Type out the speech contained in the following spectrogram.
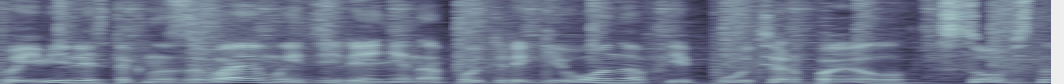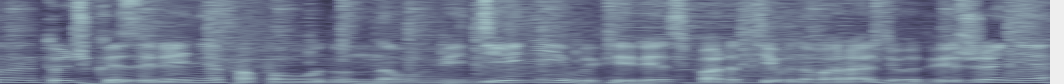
Появились так называемые деления на путь регионов и путь РПЛ. Собственной точкой зрения по поводу нововведений в эфире спортивного радиодвижения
